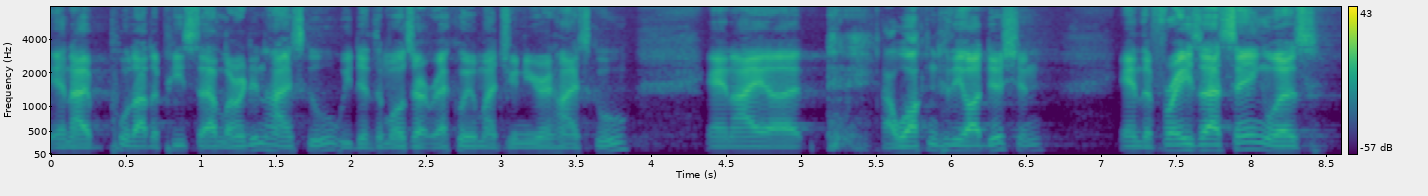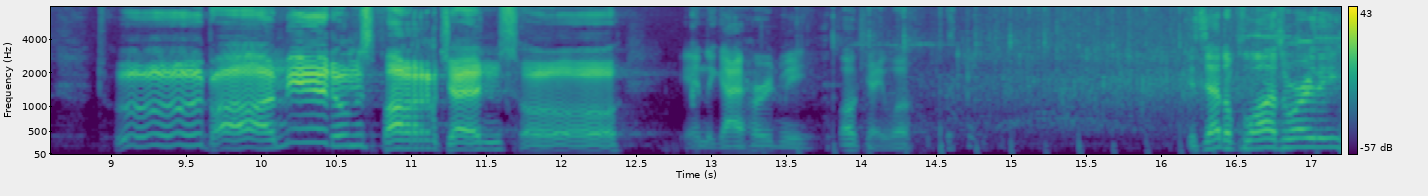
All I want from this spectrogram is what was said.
and I pulled out a piece that I learned in high school. We did the Mozart Requiem my junior year in high school. And I, uh, I walked into the audition, and the phrase I sang was, Tuba mirum spargenso. And the guy heard me. Okay, well, is that applause worthy?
